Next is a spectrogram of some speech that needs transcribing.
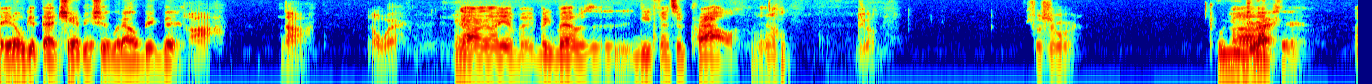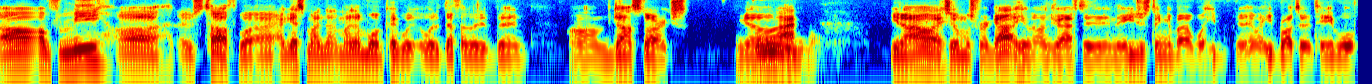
they don't get that championship without Big Ben. Ah, nah, no way. No, no, yeah, but Big Ben was defensive prowl, you know. Yeah, for sure. Who you uh, drafted? Um, for me, uh, it was tough, but I, I guess my my number one pick would would have definitely been um John Starks. You know, Ooh. I you know I actually almost forgot he went undrafted, and then you just think about what he you know, what he brought to the table.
